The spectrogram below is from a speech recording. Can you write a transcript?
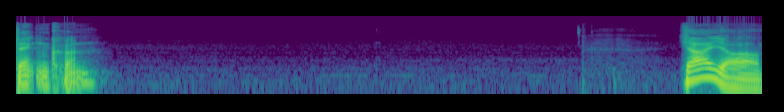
denken können. Ja, ja,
